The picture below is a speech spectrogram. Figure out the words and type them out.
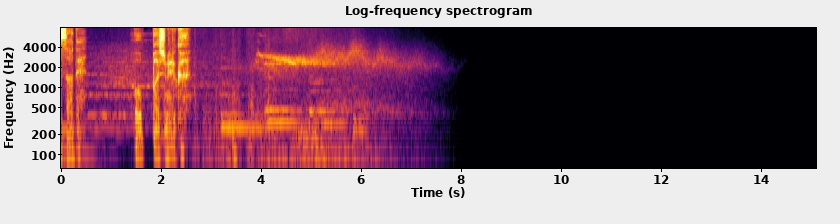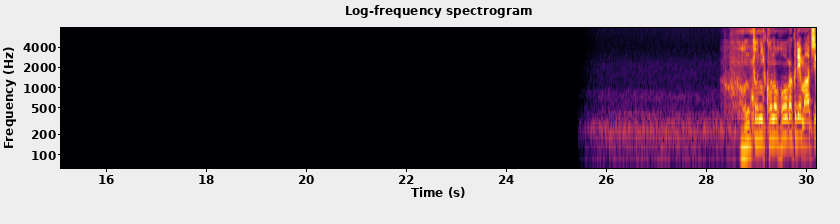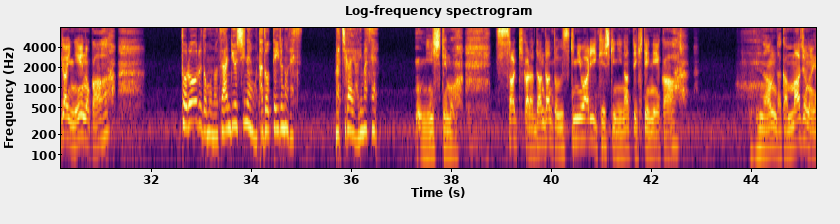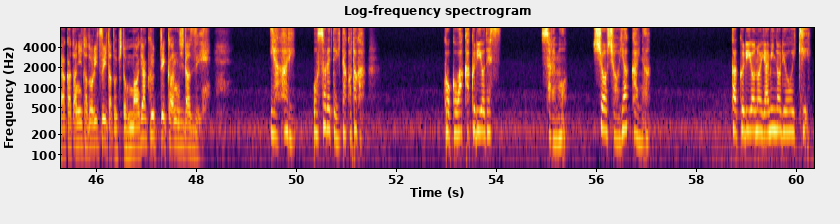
さて追っ始めるか。当にこの方角で間違いねえのか？トロールどもの残留思念をたどっているのです。間違いありません。にしてもさっきからだんだんと薄気味悪い景色になってきてねえか？なんだか魔女の館にたどり着いた時と真逆って感じだぜ。やはり恐れていたことが。ここは隔離用です。それも少々厄介な隔離用の闇の領域。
